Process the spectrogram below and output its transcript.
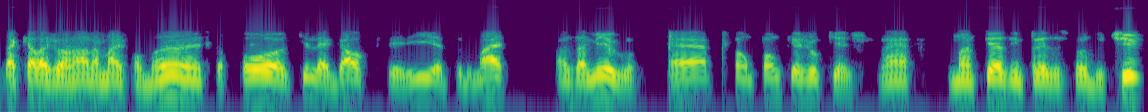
daquela jornada mais romântica, pô, que legal que seria, tudo mais. Mas, amigo, é pão, pão, queijo, queijo, né? Manter as empresas produtivas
